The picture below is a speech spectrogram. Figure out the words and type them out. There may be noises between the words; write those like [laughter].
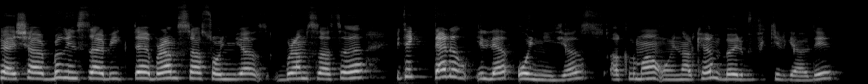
Arkadaşlar bugün sizlerle birlikte Brawl Stars oynayacağız. Brawl Stars'ı bir tek Daryl ile oynayacağız. Aklıma oynarken böyle bir fikir geldi.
